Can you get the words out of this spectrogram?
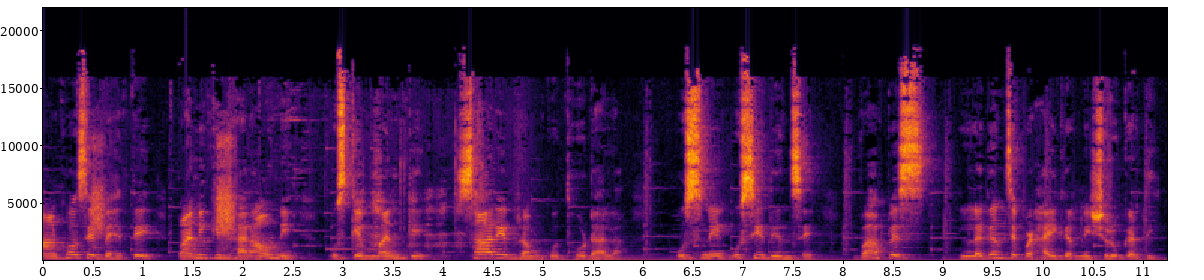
आँखों से बहते पानी की धाराओं ने उसके मन के सारे भ्रम को धो डाला। उसने उसी दिन से वापस लगन से पढ़ाई करनी शुरू कर दी।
